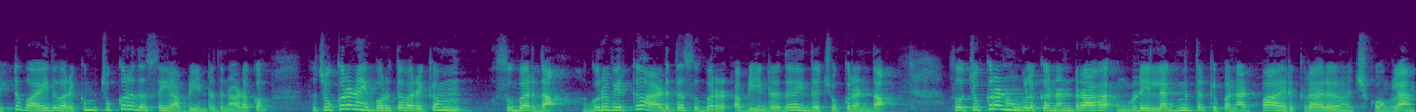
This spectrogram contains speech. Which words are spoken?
எட்டு வயது வரைக்கும் சுக்கர திசை அப்படின்றது நடக்கும். ஸோ சுக்கரனை பொறுத்த வரைக்கும் சுபர் தான். குருவிற்கு அடுத்த சுபர் அப்படின்றது இந்த சுக்கரன் தான். ஸோ சுக்கரன் உங்களுக்கு நன்றாக உங்களுடைய லக்னத்திற்கு இப்போ நட்பாக இருக்கிறாருன்னு வச்சுக்கோங்களேன்.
